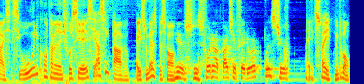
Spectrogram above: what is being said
de-ice. Se o único contaminante fosse esse, é aceitável. É isso mesmo, pessoal? Isso, se for na parte inferior, positivo. É isso aí, muito bom.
